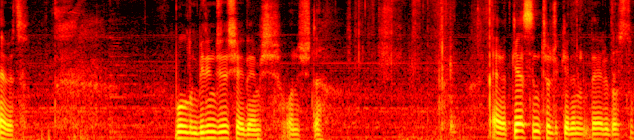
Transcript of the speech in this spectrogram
Evet. Buldum. Birinci şeydeymiş 13'te. Evet gelsin çocuk gelin değerli dostum.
